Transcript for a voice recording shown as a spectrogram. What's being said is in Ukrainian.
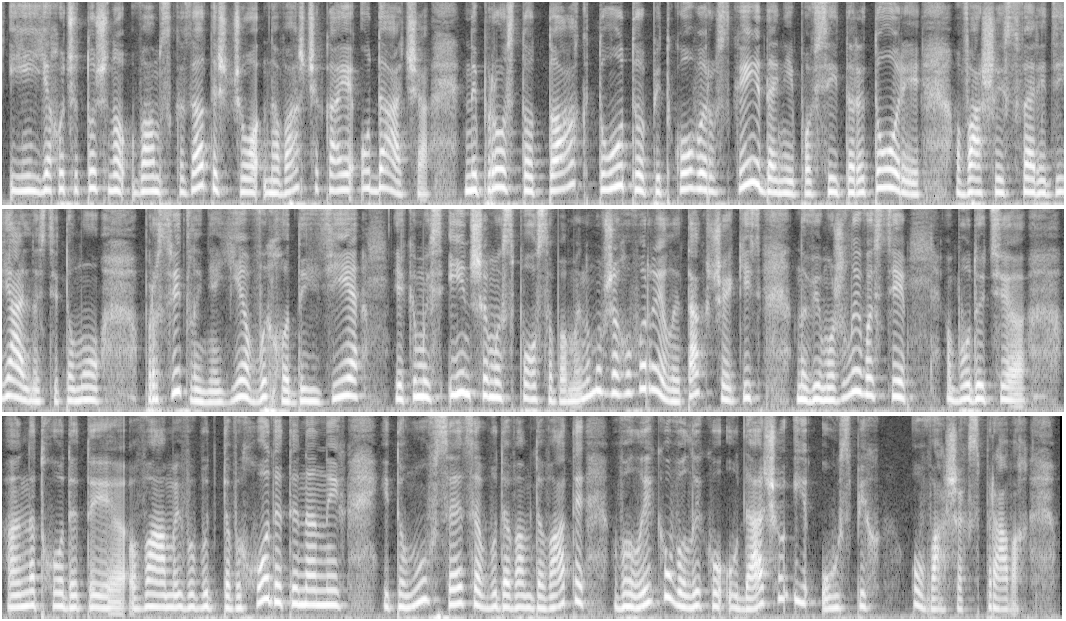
І я хочу точно вам сказати, що на вас чекає удача. Не просто так тут підкови розкидані по всій території вашої сфері діяльності, тому просвітлення є, виходи є якимись іншими способами. Ну, ми вже говорили, так, що якісь нові можливості будуть е, надходити вам, і ви будете виходити на них. І тому все це буде вам давати велику-велику удачу і успіх у ваших справах.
